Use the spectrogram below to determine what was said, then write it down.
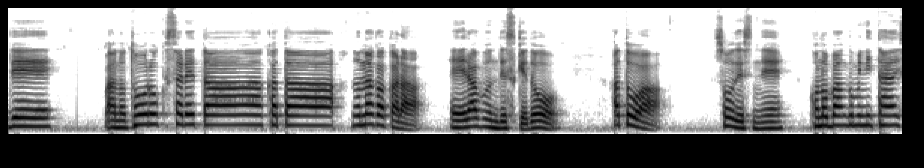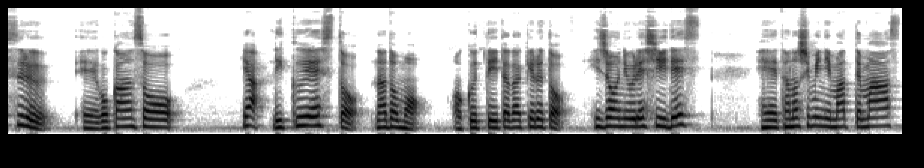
で、あの、登録された方の中から、選ぶんですけど、あとは、そうですね、この番組に対する、ご感想やリクエストなども送っていただけると非常に嬉しいです。えー、楽しみに待ってます。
